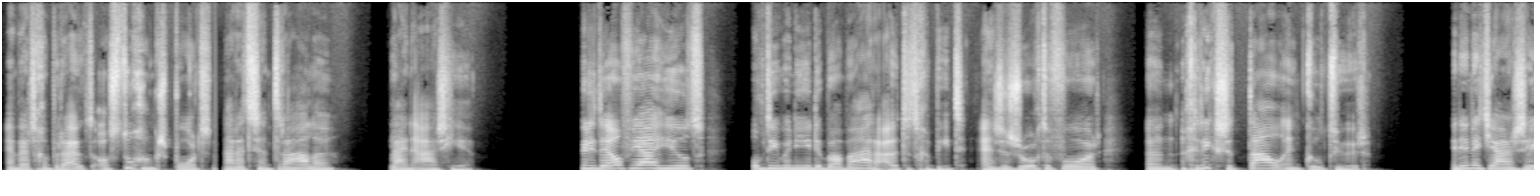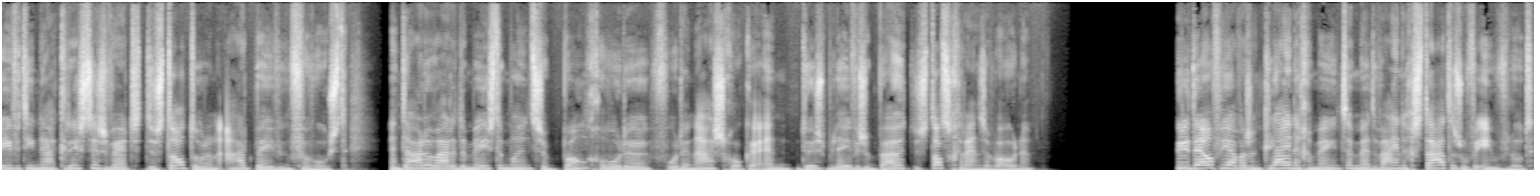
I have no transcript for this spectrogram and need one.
en werd gebruikt als toegangspoort naar het centrale Klein-Azië. Philadelphia hield op die manier de barbaren uit het gebied en ze zorgde voor een Griekse taal en cultuur. En in het jaar 17 na Christus werd de stad door een aardbeving verwoest. En daardoor waren de meeste mensen bang geworden voor de naschokken en dus bleven ze buiten de stadsgrenzen wonen. Philadelphia was een kleine gemeente met weinig status of invloed,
